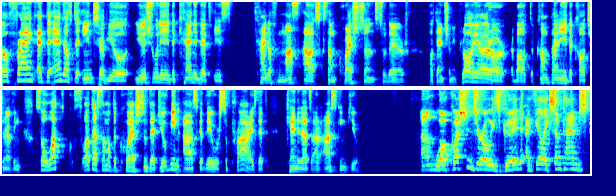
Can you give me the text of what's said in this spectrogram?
So Frank, at the end of the interview, usually the candidate is kind of must ask some questions to their potential employer or about the company, the culture and everything. So what, what are some of the questions that you've been asked that they were surprised that candidates are asking you? Um, well, questions are always good. I feel like sometimes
